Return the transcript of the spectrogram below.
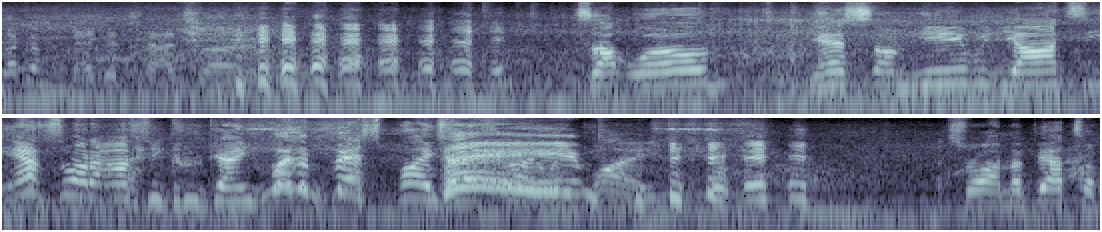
Like a mega chat zone. What's up, world? Yes, I'm here with Yahtzee outside of RC Crew Games. We're the best place in Australia to play. That's right. I'm about to.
